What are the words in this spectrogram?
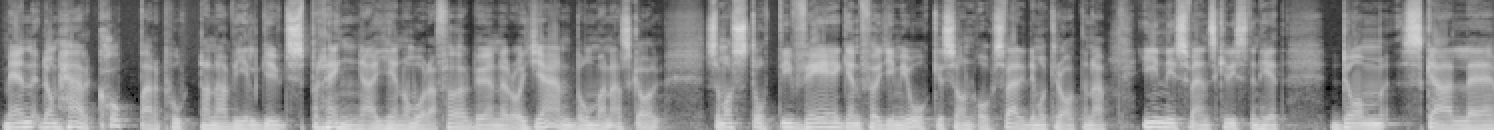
Men de här kopparportarna vill Gud spränga genom våra förböner och järnbommarna ska, som har stått i vägen för Jimmy Åkesson och Sverigedemokraterna in i svensk kristenhet, de ska eh,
